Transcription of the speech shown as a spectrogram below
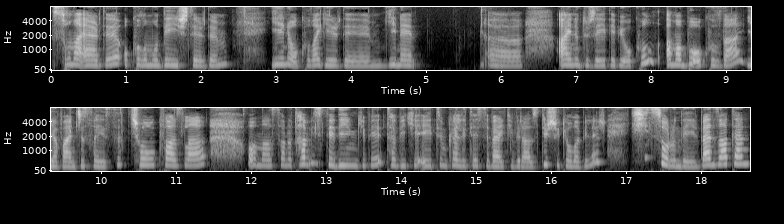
sona erdi. Okulumu değiştirdim. Yeni okula girdim. Yine aynı düzeyde bir okul ama bu okulda yabancı sayısı çok fazla. Ondan sonra tam istediğim gibi tabii ki eğitim kalitesi belki biraz düşük olabilir. Hiç sorun değil. Ben zaten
